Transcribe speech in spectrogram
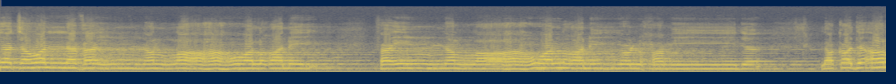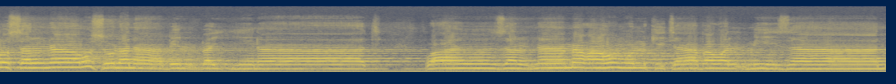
يتول فإن الله هو الغني فإن الله هو الغني الحميد. لقد أرسلنا رسلنا بالبينات وأنزلنا معهم الكتاب والميزان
